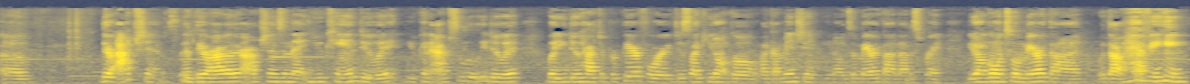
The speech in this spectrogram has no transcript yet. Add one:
of their options. That there are other options and that you can do it. You can absolutely do it, but you do have to prepare for it. Just like you don't go, like I mentioned, you know, it's a marathon, not a sprint. You don't go into a marathon without having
